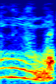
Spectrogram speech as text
Oh.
